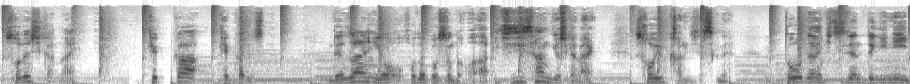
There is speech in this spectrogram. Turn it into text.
それしかない。結果結果ですね。デザインを施すのは一次産業しかない。そういう感じですね。当然必然的に、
